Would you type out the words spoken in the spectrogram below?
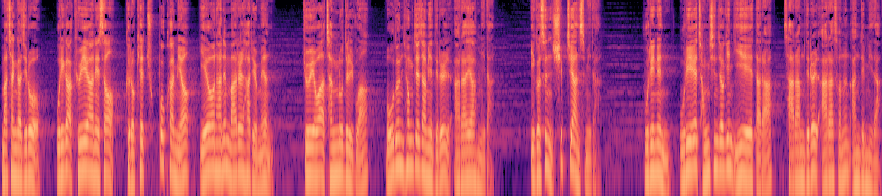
마찬가지로 우리가 교회 안에서 그렇게 축복하며 예언하는 말을 하려면 교회와 장로들과 모든 형제자매들을 알아야 합니다. 이것은 쉽지 않습니다. 우리는 우리의 정신적인 이해에 따라 사람들을 알아서는 안 됩니다.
